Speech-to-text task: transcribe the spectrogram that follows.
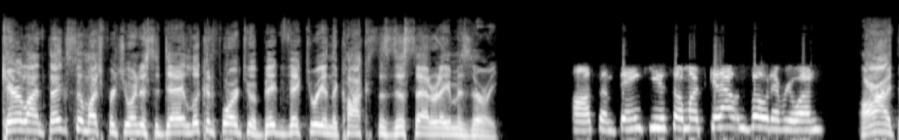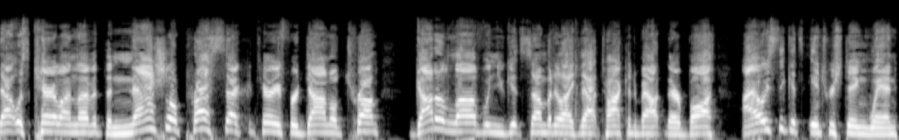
Karoline, thanks so much for joining us today. Looking forward to a big victory in the caucuses this Saturday in Missouri. Awesome. Thank you so much. Get out and vote, everyone. All right. That was Karoline Leavitt, the national press secretary for Donald Trump. Gotta love when you get somebody like that talking about their boss. I always think it's interesting when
